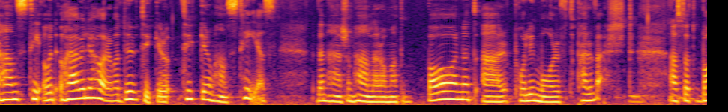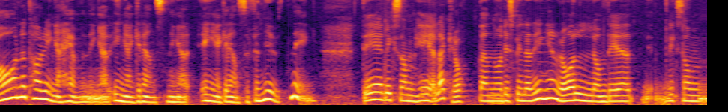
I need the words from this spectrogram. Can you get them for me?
hans te, och här vill jag höra vad du tycker, tycker om hans tes. Den här som handlar om att barnet är polymorft perverst. Mm. Alltså att barnet har inga hämningar, inga, gränsningar, inga gränser för njutning. Det är liksom hela kroppen och det spelar ingen roll om det är liksom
